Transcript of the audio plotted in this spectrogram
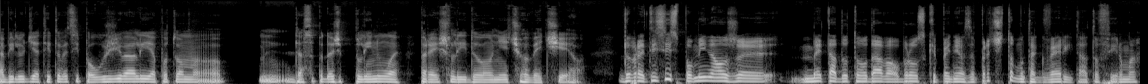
aby ľudia tieto veci používali a potom dá sa povedať, že plynule prešli do niečoho väčšieho. Dobre, ty si spomínal, že Meta do toho dáva obrovské peniaze. Prečo tomu tak verí táto firma?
